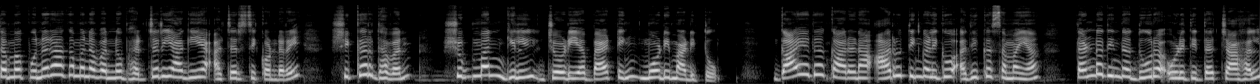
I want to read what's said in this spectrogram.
ತಮ್ಮ ಪುನರಾಗಮನವನ್ನು ಭರ್ಜರಿಯಾಗಿಯೇ ಆಚರಿಸಿಕೊಂಡರೆ ಶಿಖರ್ ಧವನ್, ಶುಭ್ಮನ್ ಗಿಲ್ ಜೋಡಿಯ ಬ್ಯಾಟಿಂಗ್ ಮೋಡಿ ಮಾಡಿತು. ಗಾಯದ ಕಾರಣ ಆರು ತಿಂಗಳಿಗೂ ಅಧಿಕ ಸಮಯ ತಂಡದಿಂದ ದೂರ ಉಳಿದಿದ್ದ ಚಾಹಲ್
